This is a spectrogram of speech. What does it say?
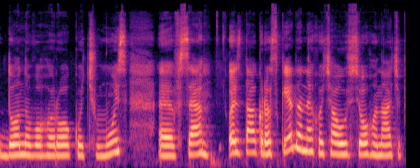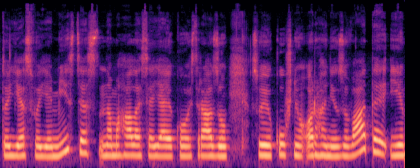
до Нового року. Чомусь е, все ось так розкидане, хоча у всього, начебто, є своє місце. Намагалася я якогось разу свою кухню організувати і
